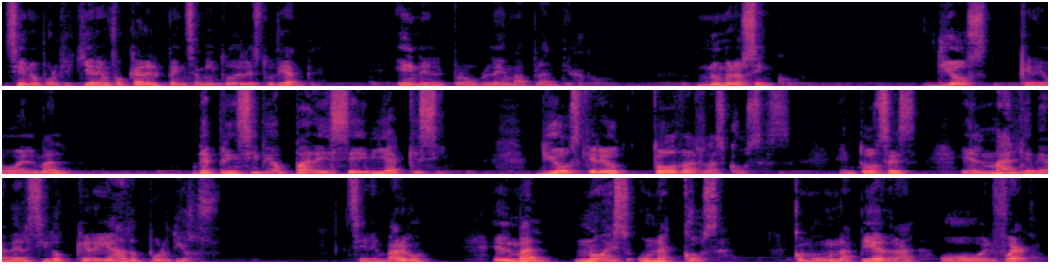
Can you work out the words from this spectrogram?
sino porque quiere enfocar el pensamiento del estudiante en el problema planteado. Número 5. ¿Dios creó el mal? De principio parecería que sí. Dios creó todas las cosas. Entonces, el mal debe haber sido creado por Dios. Sin embargo, el mal no es una cosa, como una piedra o el fuego.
